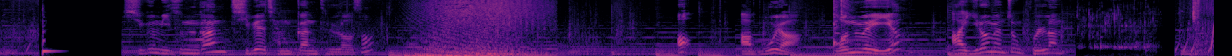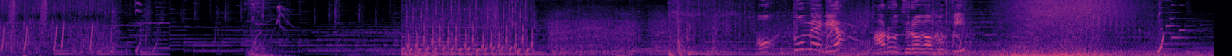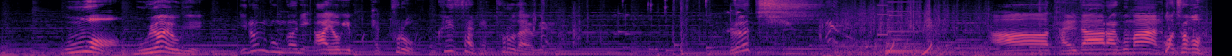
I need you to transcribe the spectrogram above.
지금 이 순간 집에 잠깐 들러서 어? 아 뭐야 원웨이야? 아 이러면 좀 곤란 어? 또 맵이야? 바로 들어가 보기? 우와 뭐야 여기? 이런 공간이 아 여기 100% 크리스탈 100%다 여기는. 그렇지. 아 달달하구만. 어 저거.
